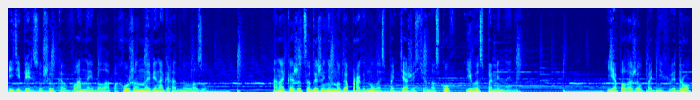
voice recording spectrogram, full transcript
и теперь сушилка в ванной была похожа на виноградную лозу. Она, кажется, даже немного прогнулась под тяжестью носков и воспоминаний. Я положил под них ведро,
